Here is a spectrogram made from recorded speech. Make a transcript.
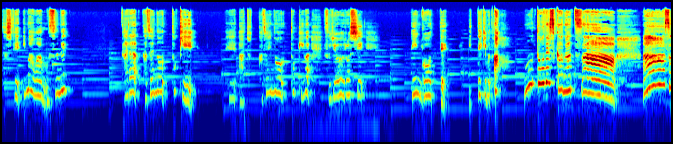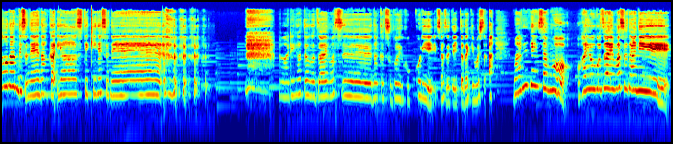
そして今は娘から風邪の時えー、あ、ちょっと風邪の時はすりおろしリンゴって言ってきます。あ、本当ですか、ナツさん。ああ、そうなんですね。なんか、いやー、素敵ですね。ありがとうございます。なんかすごいほっこりさせていただきました。あ、マルゲンさんもおはようございます、ダニー。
